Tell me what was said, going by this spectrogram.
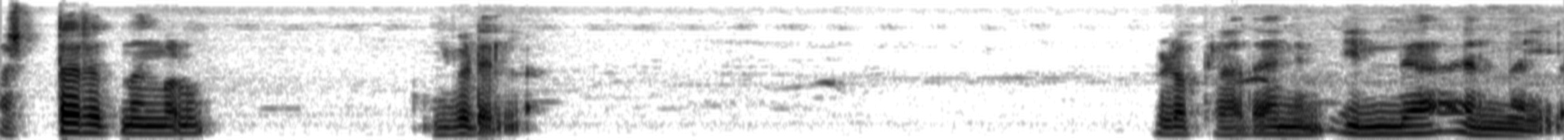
അഷ്ടരത്നങ്ങളും ഇവിടെ അല്ല ഇവിടെ പ്രാധാന്യം ഇല്ല എന്നല്ല.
